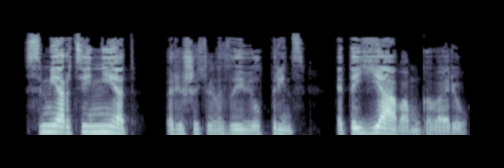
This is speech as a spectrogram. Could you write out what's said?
«Смерти нет», — решительно заявил принц. «Это я вам говорю».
